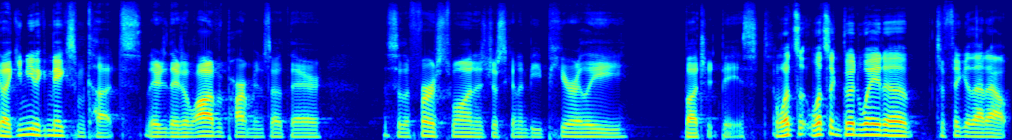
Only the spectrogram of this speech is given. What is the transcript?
like you need to make some cuts. There's there's a lot of apartments out there, so the first one is just going to be purely budget based. And what's what's a good way to to figure that out,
